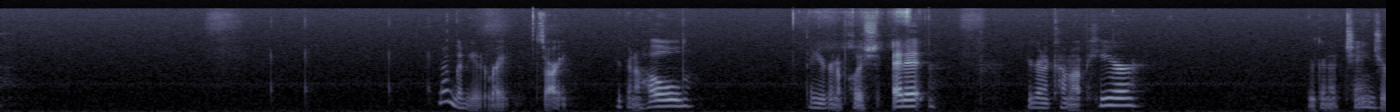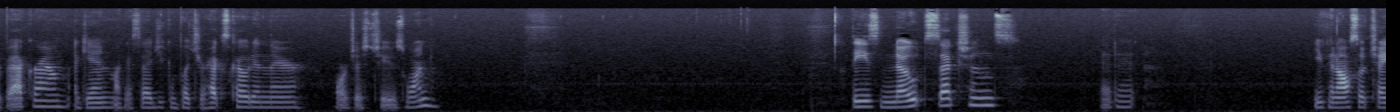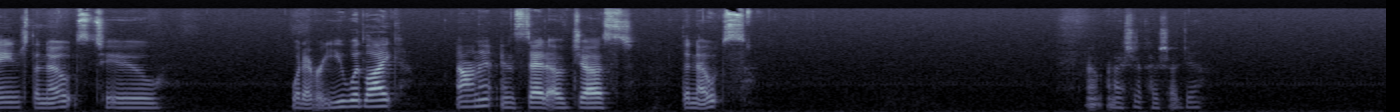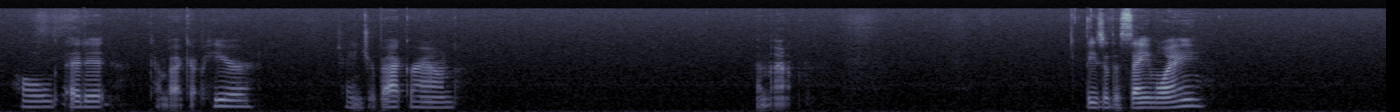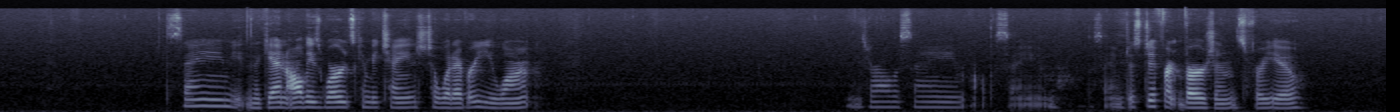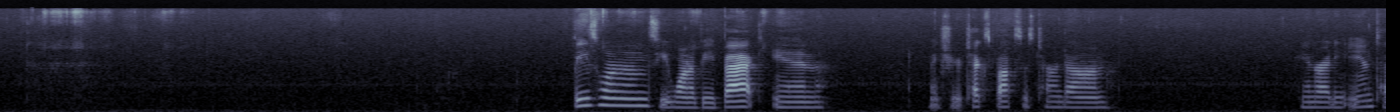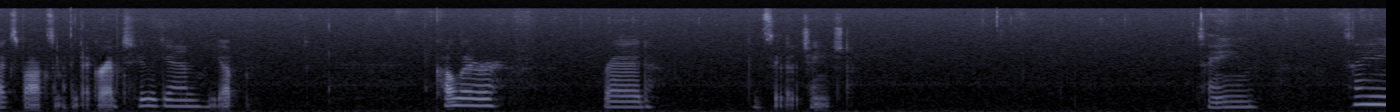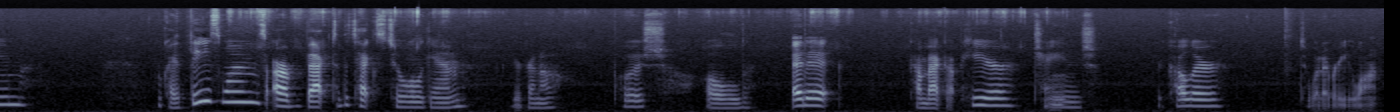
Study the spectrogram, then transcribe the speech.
I'm going to get it right. Sorry. You're going to hold. Then you're going to push edit. You're going to come up here. You're going to change your background. Again, like I said, you can put your hex code in there or just choose one. these note sections, edit. You can also change the notes to whatever you would like on it instead of just the notes. And I should have showed you. Hold, edit, come back up here, change your background, and that. These are the same way. Same. And again, all these words can be changed to whatever you want. These are all the same, all the same, the same. Just different versions for you. These ones. You want to be back in. Make sure your text box is turned on. Handwriting and text box and I think I grabbed two again. Yep. Color red. You can see that it changed. Same same. Okay, these ones are back to the text tool again. You're gonna push, hold, edit, come back up here, change your color to whatever you want.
